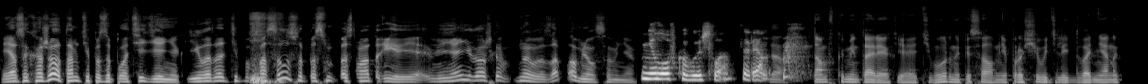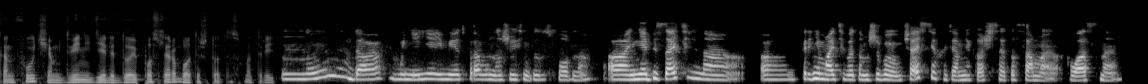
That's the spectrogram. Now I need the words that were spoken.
Я захожу, а там типа заплати денег. И вот этот типа посыл, что пос- посмотри, я- меня немножко, ну, запомнился мне. Неловко вышло, сорян. Да. Там в комментариях я Тимур написал, мне проще выделить два дня на конфу, чем две недели до и после работы что-то смотреть. Ну да, мнение имеет право на жизнь, безусловно. А, не обязательно а, принимать в этом живое участие, хотя мне кажется, это самое классное.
